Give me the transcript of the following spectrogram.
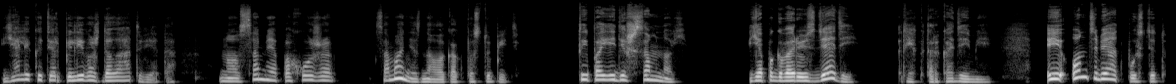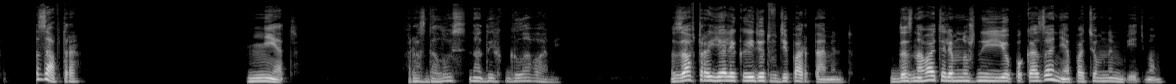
Ялика терпеливо ждала ответа, но Самия, похоже, сама не знала, как поступить. «Ты поедешь со мной. Я поговорю с дядей, ректор Академии, и он тебя отпустит. Завтра». «Нет», — раздалось над их головами. «Завтра Ялика идет в департамент. Дознавателям нужны ее показания по темным ведьмам.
